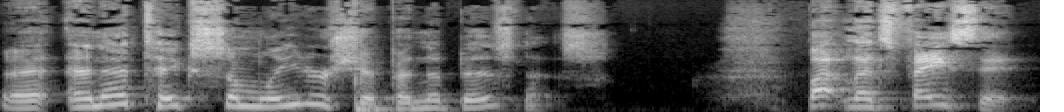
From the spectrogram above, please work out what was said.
and that takes some leadership in the business but let's face it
